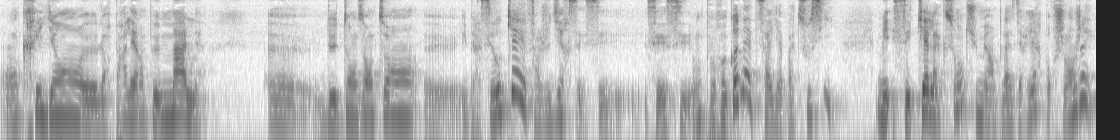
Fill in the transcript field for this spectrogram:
en criant, leur parler un peu mal de temps en temps, eh ben c'est ok. Enfin, je veux dire, on peut reconnaître ça, il n'y a pas de souci. Mais c'est quelle action tu mets en place derrière pour changer?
